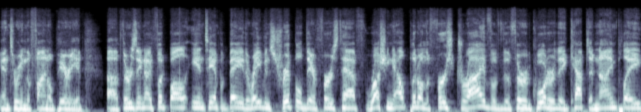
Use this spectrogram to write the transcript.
entering the final period. Uh, Thursday night football in Tampa Bay. The Ravens tripled their first half rushing output on the first drive of the third quarter. They capped a nine play,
